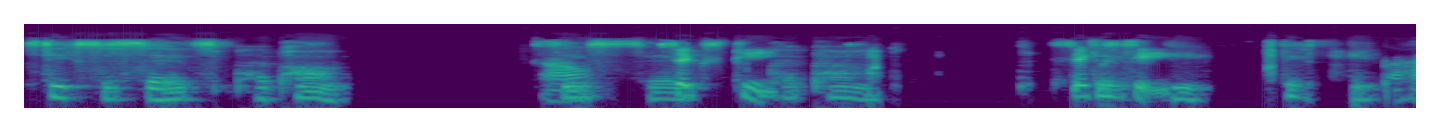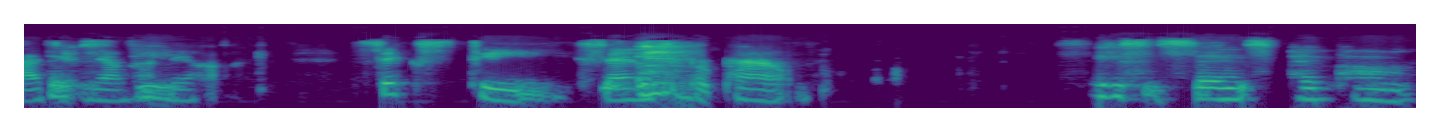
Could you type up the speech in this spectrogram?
sixty cents per pound 好 six cents，sixty per pound sixty，sixty 把它减量，它 sixty 念好。Sixty cents per pound。six cents per pound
